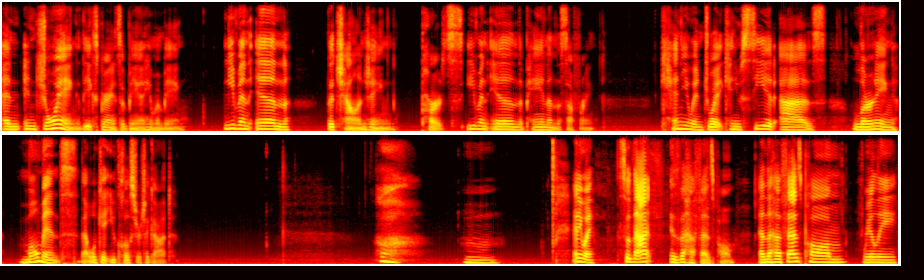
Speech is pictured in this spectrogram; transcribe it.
and enjoying the experience of being a human being, even in the challenging parts, even in the pain and the suffering? Can you enjoy it? Can you see it as learning moments that will get you closer to God? hmm. Anyway, so that is the Hafez poem. And the Hafez poem really,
